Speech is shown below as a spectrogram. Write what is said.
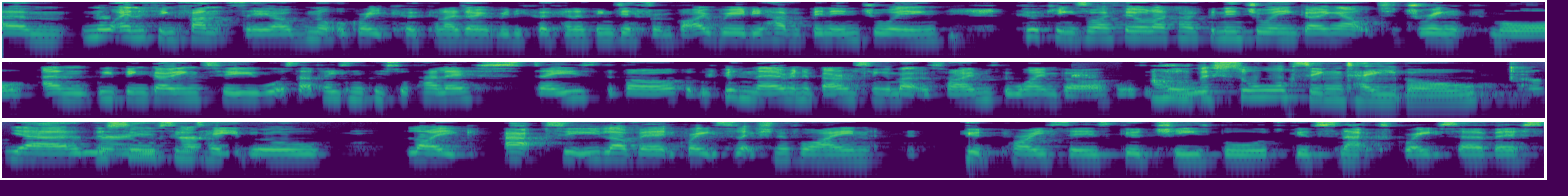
Um, not anything fancy. I'm not a great cook and I don't really cook anything different, but I really have been enjoying cooking. So I feel like I've been enjoying going out to drink more. And we've been going to, what's that place in Crystal Palace Daisy? The bar that we've been there an embarrassing amount of times, the wine bar. What's it oh, called? the sourcing table. Yeah, the sourcing table. Like, absolutely love it. Great selection of wine good prices, good cheese board, good snacks, great service.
